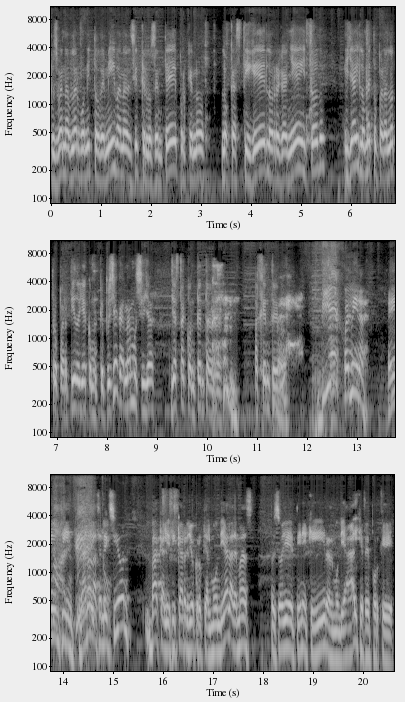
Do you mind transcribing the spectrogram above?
pues van a hablar bonito de mí, van a decir que lo senté porque no lo castigué, lo regañé y todo. Y ya y lo meto para el otro partido, ya como que pues ya ganamos y ya ya está contenta la, la gente, ¿no? Pues mira, en fin, ganó la selección, va a calificar yo creo que al Mundial, además, pues oye, tiene que ir al Mundial, jefe, porque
